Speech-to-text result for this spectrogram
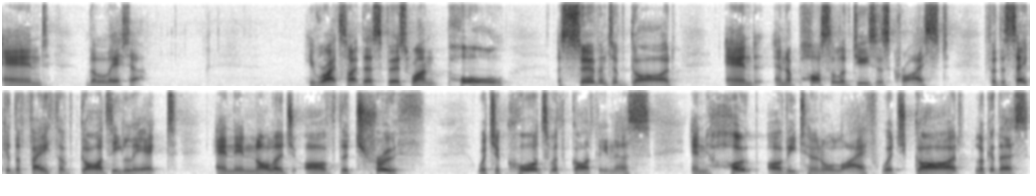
and the letter. He writes like this Verse 1 Paul, a servant of God and an apostle of Jesus Christ, for the sake of the faith of God's elect and their knowledge of the truth, which accords with godliness, in hope of eternal life, which God, look at this,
